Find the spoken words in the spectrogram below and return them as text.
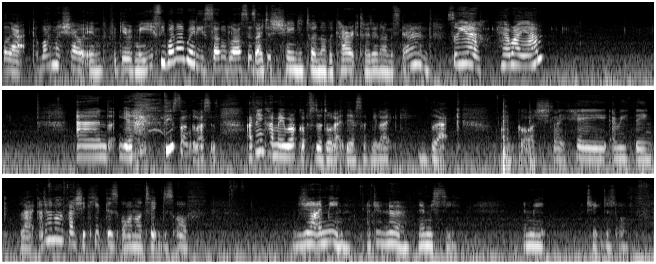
black. Why am i shouting? Forgive me. You see when i wear these sunglasses i just change into another character. I don't understand. So yeah here i am. And yeah these sunglasses i think i may walk up to the door like this i'd be like black. Oh gosh like hey everything black. I don't know if i should keep this on or take this off. Do you know what i mean? I don't know. Let me see. Let me take this off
